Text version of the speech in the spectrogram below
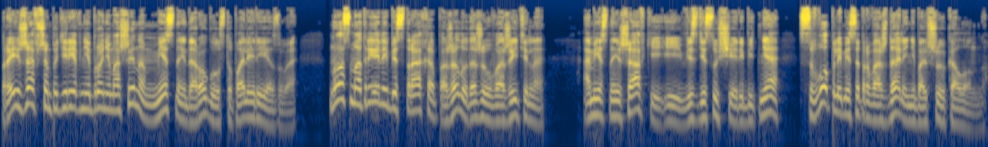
Проезжавшим по деревне бронемашинам местные дорогу уступали резво, но осмотрели без страха, пожалуй, даже уважительно — а местные шавки и вездесущая ребятня с воплями сопровождали небольшую колонну.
